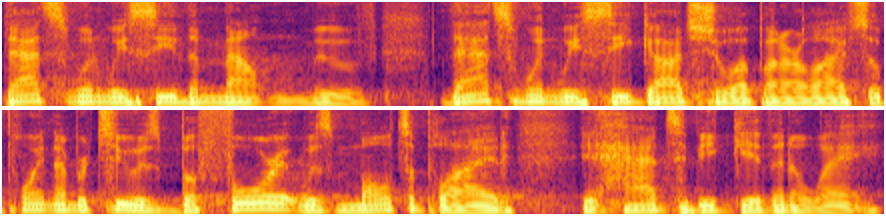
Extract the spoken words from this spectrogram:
That's when we see the mountain move. That's when we see God show up in our life. So, point number two is before it was multiplied, it had to be given away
